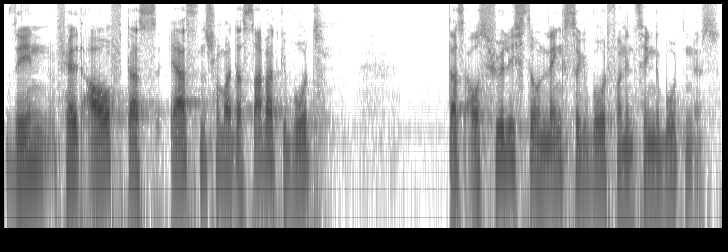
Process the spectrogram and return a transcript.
sehen, fällt auf, dass erstens schon mal das Sabbatgebot das ausführlichste und längste Gebot von den zehn Geboten ist.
